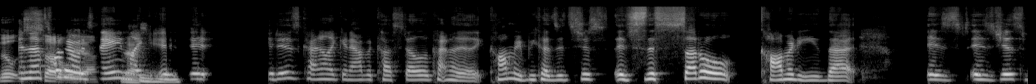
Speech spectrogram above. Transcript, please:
And that's subtle, what I was yeah. saying. Yes. Like it, it, it is kind of like an Abbott Costello kind of like comedy because it's just it's this subtle comedy that is is just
